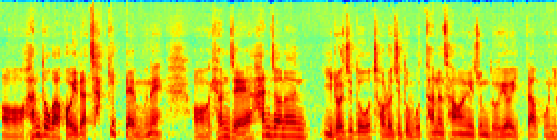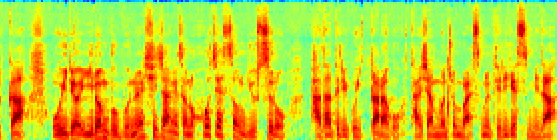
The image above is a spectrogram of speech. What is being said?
어, 한도가 거의 다 찼기 때문에 어, 현재 한전은 이러지도 저러지도 못하는 상황에 좀 놓여 있다 보니까 오히려 이런 부분을 시장에서는 호재성 뉴스로 받아들이고 있다라고 다시 한번 좀 말씀을 드리겠습니다.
